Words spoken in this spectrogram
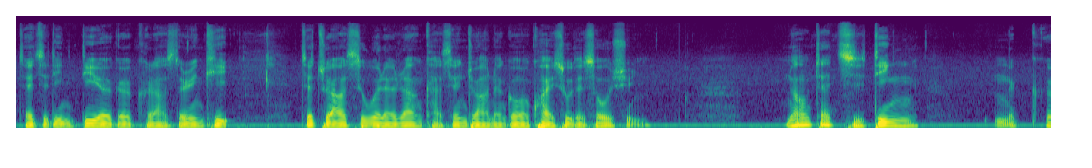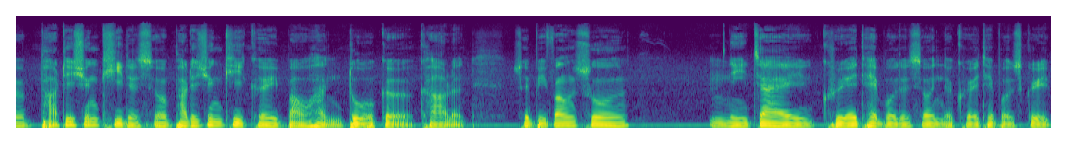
再指定第二个 clustering key。这主要是为了让 Cassandra 能够快速的搜寻，然后再指定。那个 partition key 的时候，partition key 可以包含多个 column，所以比方说你在 create table 的时候，你的 create table script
